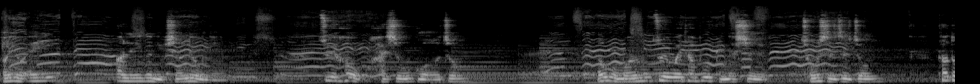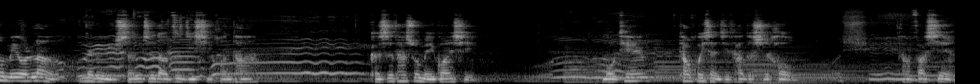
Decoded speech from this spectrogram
朋友 A 暗恋一个女生六年，最后还是无果而终。而我们最为他不平的是，从始至终，他都没有让那个女生知道自己喜欢她。可是他说没关系。某天他回想起她的时候，他发现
